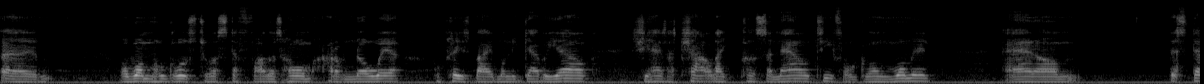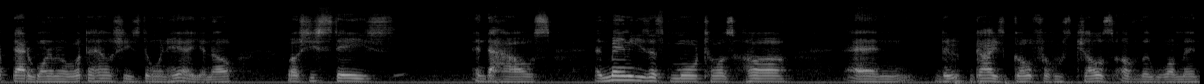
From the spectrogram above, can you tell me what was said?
um, a woman who goes to her stepfather's home out of nowhere, who plays by Monique Gabrielle. She has a childlike personality for a grown woman, and um, the stepdad wanted to know what the hell she's doing here. You know, well she stays in the house, and mainly it's more towards her and the guy's girlfriend who's jealous of the woman,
